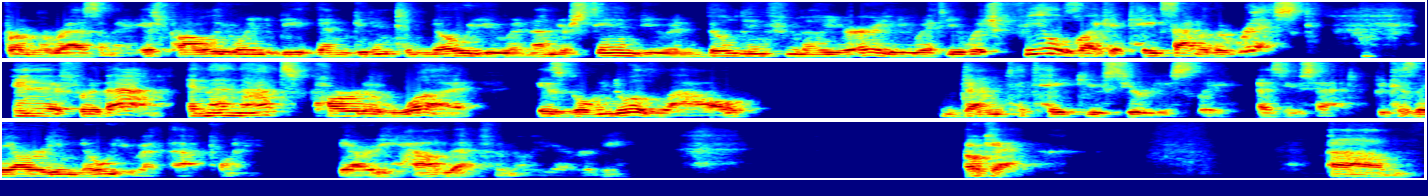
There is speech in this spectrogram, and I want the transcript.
from the resume. It's probably going to be them getting to know you and understand you and building familiarity with you, which feels like it takes out of the risk and for them. And then that's part of what is going to allow them to take you seriously, as you said, because they already know you at that point. They already have that familiarity. Okay. Um,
